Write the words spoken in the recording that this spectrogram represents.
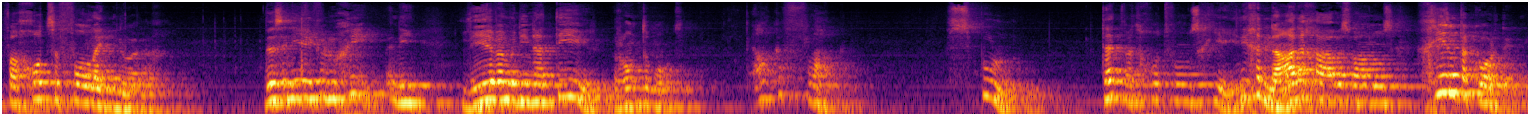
van God se volheid nodig. Dis in die ekologie, in die lewe met die natuur rondom ons. Op elke vlak spoel dit wat God vir ons gee. Hierdie genadegawes waaraan ons geen tekort het nie.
